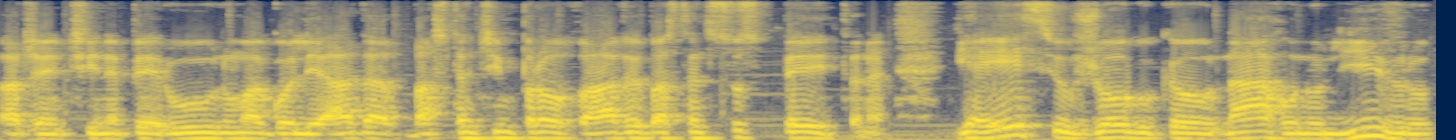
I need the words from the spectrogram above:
Argentina e Peru numa goleada bastante improvável e bastante suspeita, né? E é esse o jogo que eu narro no livro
